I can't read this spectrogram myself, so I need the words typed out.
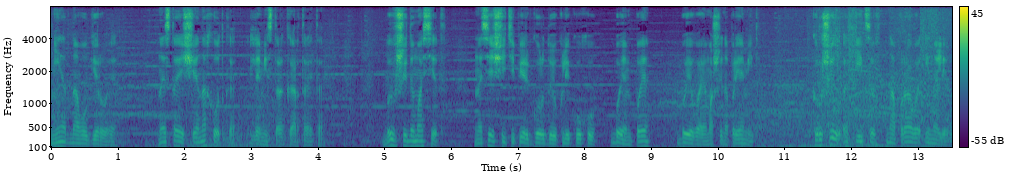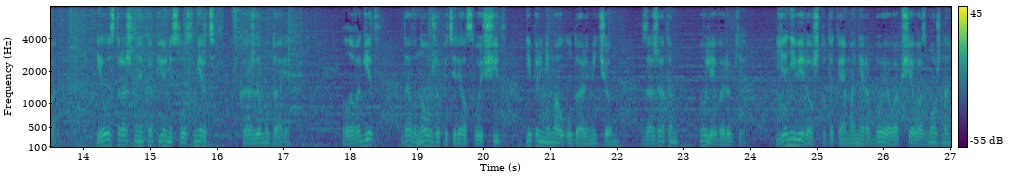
ни одного героя. Настоящая находка для мистера Картрайта. Бывший домосед, носящий теперь гордую кликуху БМП, боевая машина Приамид, крушил ахейцев направо и налево. Его страшное копье несло смерть в каждом ударе – Лавагет давно уже потерял свой щит и принимал удары мечом, зажатым в левой руке. Я не верил, что такая манера боя вообще возможна,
